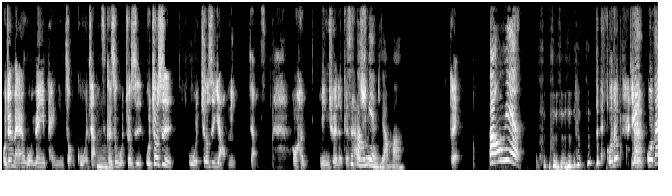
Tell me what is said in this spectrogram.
我觉得没人我愿意陪你走过这样子。可是我就是我就是我就是要你。这样子，我很明确的跟他说，是当面讲吗？对，当面。我的，因为我在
